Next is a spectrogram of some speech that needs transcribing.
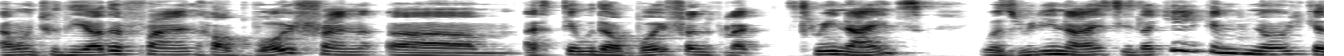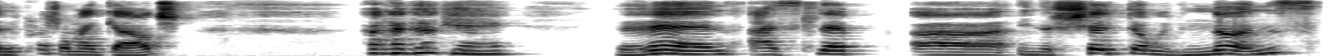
I went to the other friend, her boyfriend. Um, I stayed with her boyfriend for like three nights. It was really nice. He's like, yeah, you can, you know, you can crash on my couch. I'm like, okay. Then I slept uh, in a shelter with nuns.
